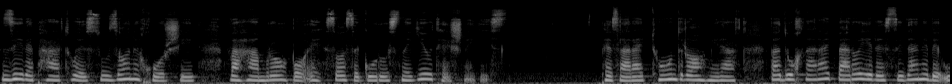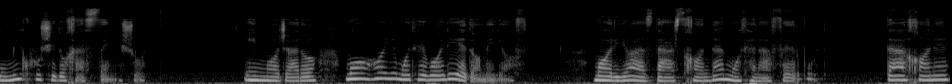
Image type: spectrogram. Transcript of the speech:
زیر پرتو سوزان خورشید و همراه با احساس گرسنگی و تشنگی است. پسرک تند راه می‌رفت و دخترک برای رسیدن به او میکوشید و خسته می‌شد. این ماجرا ماهای متوالی ادامه یافت. ماریا از درس خواندن متنفر بود. در خانه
